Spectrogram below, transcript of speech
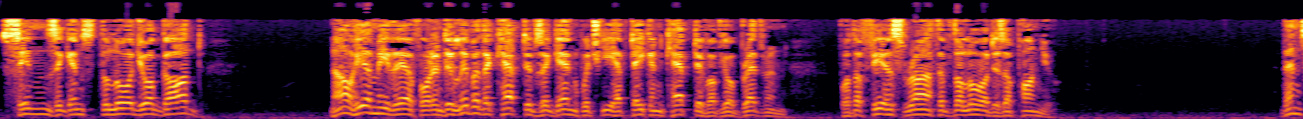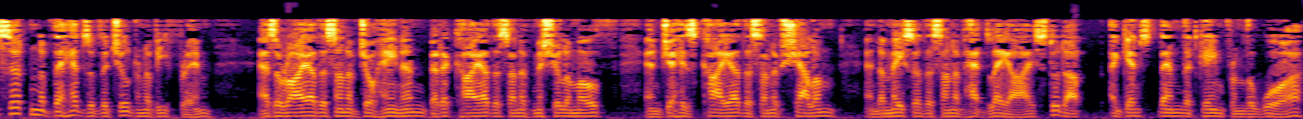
sins against the Lord your God? Now hear me therefore, and deliver the captives again which ye have taken captive of your brethren, for the fierce wrath of the Lord is upon you. Then certain of the heads of the children of Ephraim, Azariah the son of Johanan, Berechiah the son of Meshillemoth, and Jehizkiah the son of Shallum, and Amasa the son of Hadlai, stood up against them that came from the war,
